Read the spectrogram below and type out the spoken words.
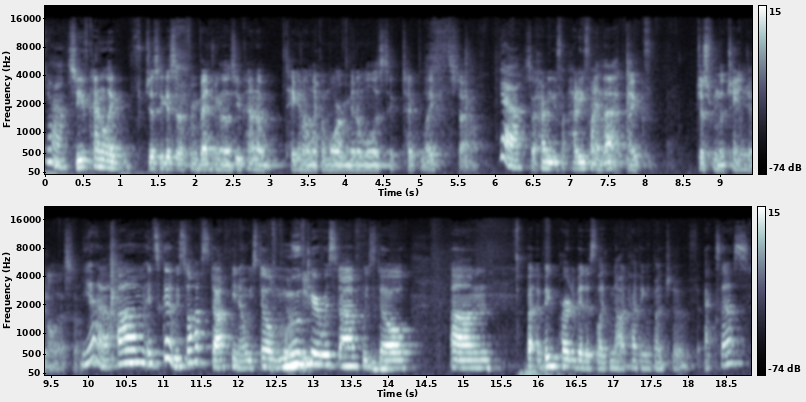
yeah So you've kind of like, just I guess uh, from venturing those, you've kind of taken on like a more minimalistic type lifestyle. yeah So how do you how do you find that? Like, just from the change and all that stuff. Yeah, um, it's good. We still have stuff, you know, we still course. moved You- here with stuff, we Mhm. still, um, but a big part of it is like not having a bunch of excess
